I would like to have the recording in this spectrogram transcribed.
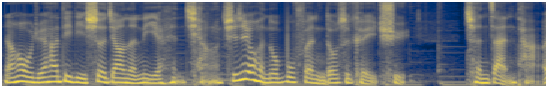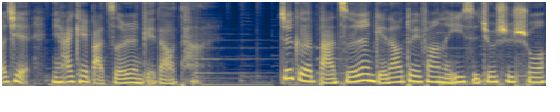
然后我觉得他弟弟社交能力也很强，其实有很多部分你都是可以去称赞他，而且你还可以把责任给到他。这个把责任给到对方的意思，就是说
